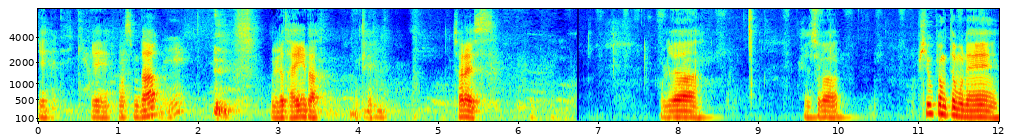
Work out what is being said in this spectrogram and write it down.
예. 드릴게요. 예 고맙습니다 네. 울려 다행이다 오케이 잘했어 울리야 제가 피부병 때문에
